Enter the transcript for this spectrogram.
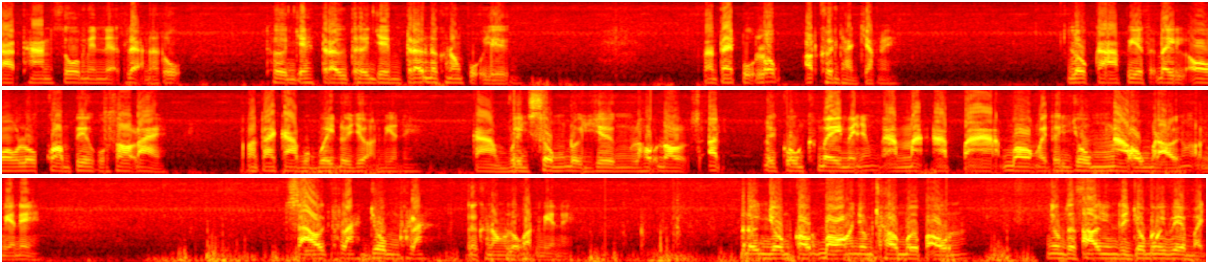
កើតឋានសួគ៌មានអ្នកធ្លាក់នរកធ្វើអញ្ចេះត្រូវធ្វើអញ្ចេះមិនត្រូវនៅក្នុងពួកយើងប៉ុន្តែពួកលោកអត់ឃើញថាអញ្ចឹងទេលោកការពារស្ដីល្អលោកគាំពារកុសលដែរប៉ុន្តែការបង្វេងដូចយើងអត់មានទេការបង្វេងសុងដូចយើងរហូតដល់ស្អិតដោយកូនក្មេងមិញហ្នឹងអាម៉ាក់អាប៉ាបងឲ្យទៅយំងោមដល់ហ្នឹងអត់មានទេ សោចខ្លះយំខ្លះនៅក្នុងលោកអត់មានទេដូចញោមកូនបងញោមឈរមើលប្អូនញោមទៅសោចញោមទៅយំមួយវាមិន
